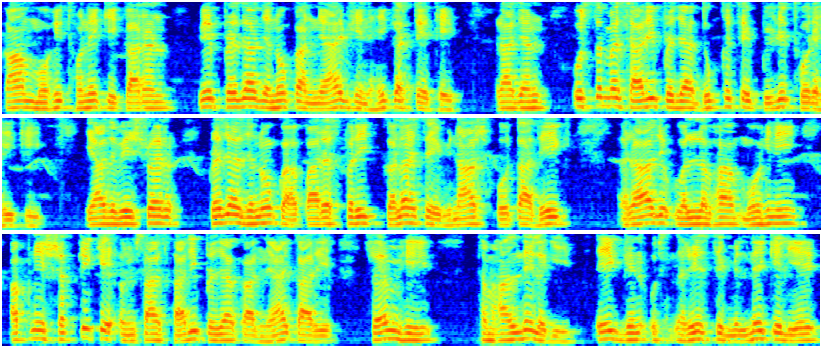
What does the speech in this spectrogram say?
काम मोहित होने के कारण वे प्रजाजनों का न्याय भी नहीं करते थे। राजन उस समय सारी प्रजा दुख से पीड़ित हो रही थी। यादवेश्वर प्रजाजनों का पारस्परिक कलह से विनाश होता देख राजवल्लभा मोहिनी अपनी शक्ति के अनुसार सारी प्रजा का न्याय कार्य स्वयं ही संभालने लगी। एक दिन उस नरेश से मिलने के लिए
